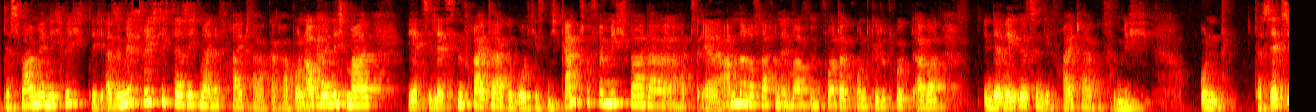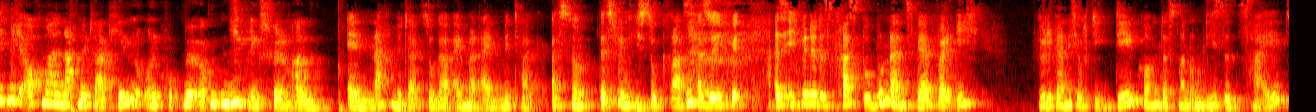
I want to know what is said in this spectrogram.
das war mir nicht wichtig. Also mir ist wichtig, dass ich meine Freitage habe. Und auch Ja. wenn ich mal, jetzt die letzten Freitage, wo ich jetzt nicht ganz so für mich war, da hat er andere Sachen immer im Vordergrund gedrückt, aber in der Regel sind die Freitage für mich. Und da setze ich mich auch mal Nachmittag hin und gucke mir irgendeinen Lieblingsfilm an. Ein Nachmittag, sogar einmal einen Mittag. Also das finde ich so krass. Also ich, find, also ich finde das krass bewundernswert, weil ich würde gar nicht auf die Idee kommen, dass man um diese Zeit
